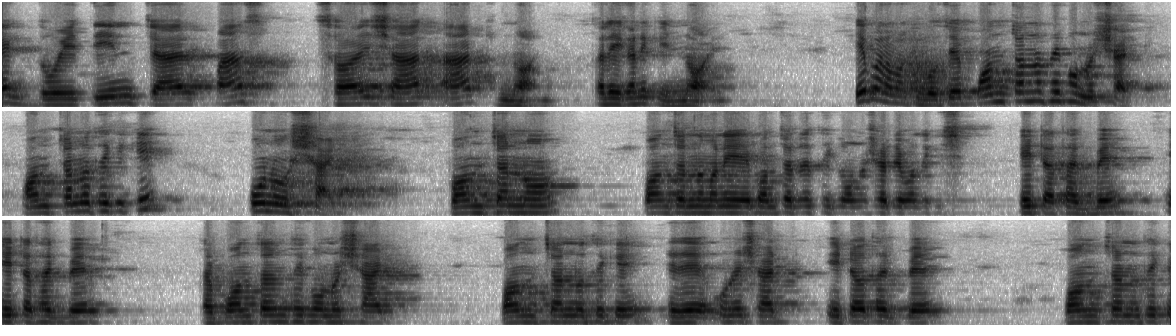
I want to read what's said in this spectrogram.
এক, দুই, তিন, চার, পাঁচ, ছয়, সাত, আট, নয়। তাহলে এখানে কি নয়? এবার আমাকে বলছে পঞ্চান্ন থেকে উনষাট পঞ্চান্ন থেকে কি? উনষাট পঞ্চান্ন পঞ্চান্ন মানে পঞ্চান্ন থেকে উনষাটের মধ্যে কি এটা থাকবে এটা থাকবে। তার পঞ্চান্ন থেকে উনষাট পঞ্চান্ন থেকে উনষাট এটাও থাকবে। পঞ্চান্ন থেকে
